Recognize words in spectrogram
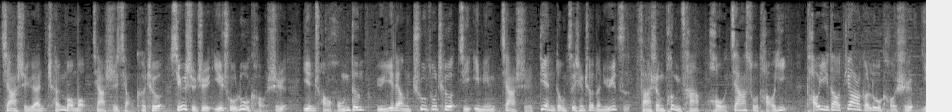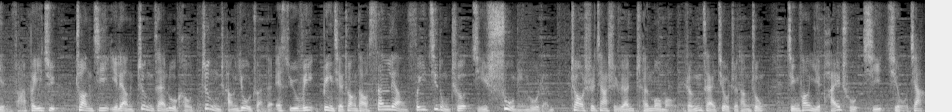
驾驶员陈某某驾驶小客车行驶至一处路口时，因闯红灯，与一辆出租车及一名驾驶电动自行车的女子发生碰擦后加速逃逸。逃逸到第二个路口时，引发悲剧，撞击一辆正在路口正常右转的 SUV，并且撞到三辆非机动车及数名路人。肇事驾驶员陈某某仍在救治当中，警方已排除其酒驾、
